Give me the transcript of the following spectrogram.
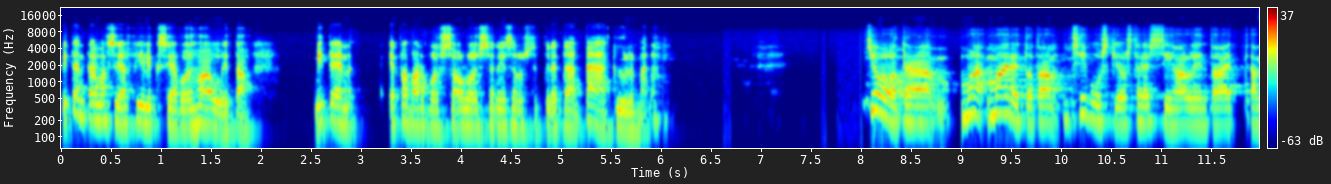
miten tällaisia fiiliksiä voi hallita? Miten epävarmoissa oloissa niin sanotusti pidetään pää kylmänä? Joo, tämä Maire tota, sivuskin on stressihallintaa, että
